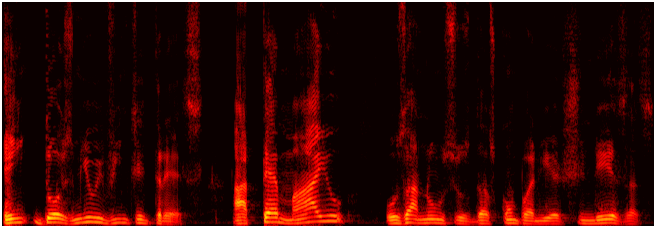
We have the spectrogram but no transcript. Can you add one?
em 2023. Até maio, os anúncios das companhias chinesas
